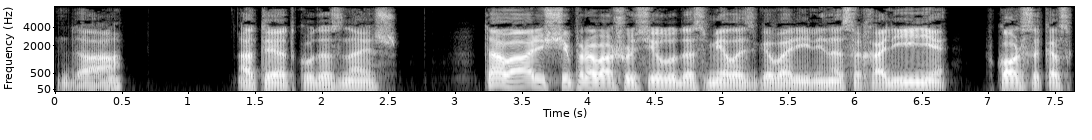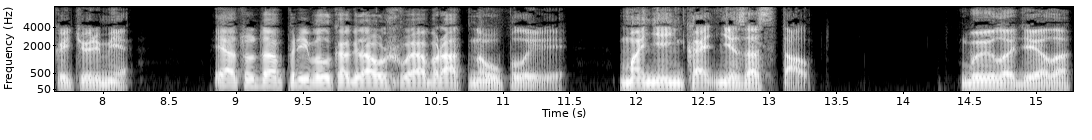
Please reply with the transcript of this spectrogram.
«Да». «А ты откуда знаешь?» «Товарищи про вашу силу да смелость говорили на Сахалине, в Корсаковской тюрьме. Я туда прибыл, когда уж вы обратно уплыли. Маненько не застал». «Было дело»,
